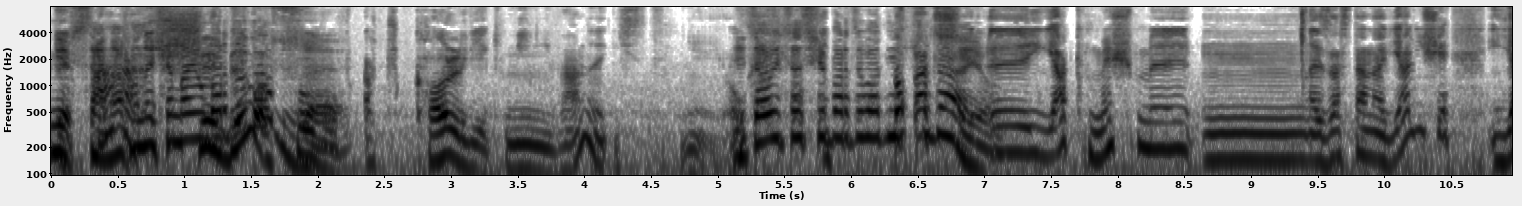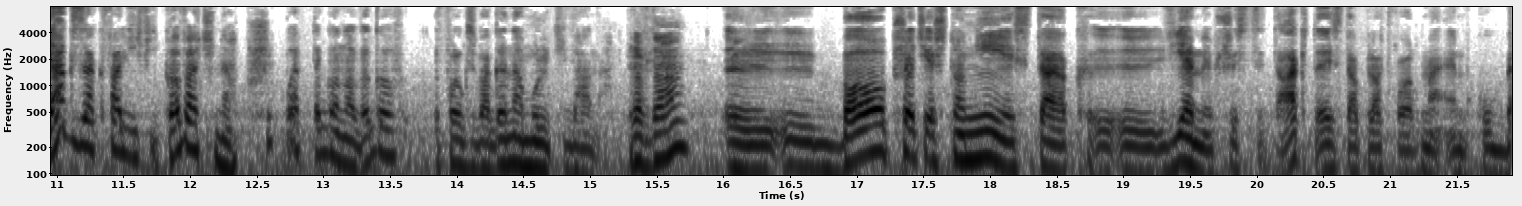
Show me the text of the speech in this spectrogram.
Nie, w Stanach one się mają bardzo przybyło dobrze. SUVów, aczkolwiek minivany istnieją. I cały czas się bardzo ładnie Popatrz, sprzedają. y, jak myśmy mm, zastanawiali się, jak zakwalifikować na przykład tego nowego Volkswagena Multivana. Prawda? Y, y, Bo przecież to nie jest tak, y, y, wiemy wszyscy, tak? To jest ta platforma MQB,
